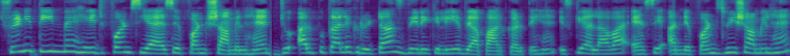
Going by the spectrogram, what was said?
श्रेणी तीन में हेज फंड्स या ऐसे फंड शामिल हैं, जो अल्पकालिक रिटर्न्स देने के लिए व्यापार करते हैं। इसके अलावा ऐसे अन्य फंड्स भी शामिल हैं,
